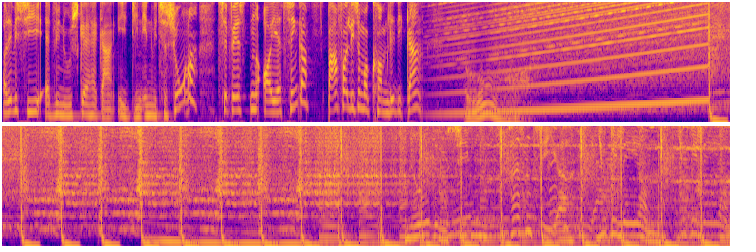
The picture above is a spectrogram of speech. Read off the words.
og det vil sige, at vi nu skal have gang i dine invitationer til festen. Og jeg tænker, bare for ligesom at komme lidt i gang, Noget ved musikken præsenterer jubilæum. Jubilæum.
